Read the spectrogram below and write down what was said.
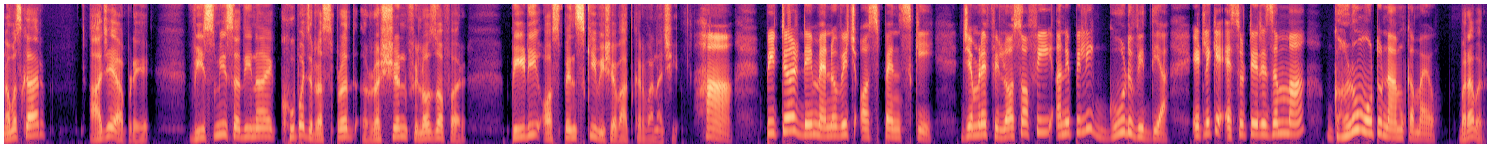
નમસ્કાર. આજે આપણે વીસમી સદીના એક ખૂબ જ રસપ્રદ રશિયન ફિલોઝોફર પીડી ઓસ્પેન્સ્કી વિશે વાત કરવાના છીએ. હા પીટર ડે મેનોવિચ ઓસ્પેન્સ્કી જેમણે ફિલોસોફી અને પેલી ગૂઢ વિદ્યા એટલે કે એસોટેરિઝમમાં ઘણું મોટું નામ કમાયું. બરાબર.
